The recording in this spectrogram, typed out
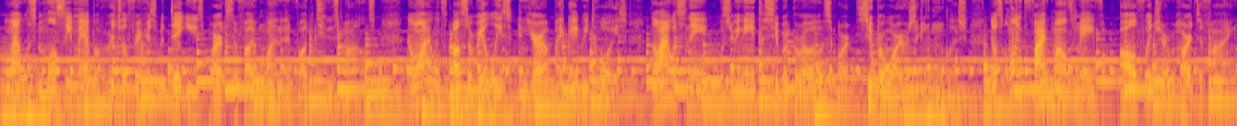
The line was mostly made up of original figures but did use parts of Volume 1 and Volume 2's models. The line was also released in Europe by AB Toys. The line was named was renamed to Super Guerreros or Super Warriors in English. There was only 5 models made, all of which are hard to find.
